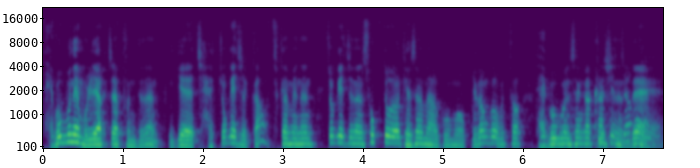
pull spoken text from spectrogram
대부분의 물리학자 분들은 이게 잘 쪼개질까? 어떻게 하면은 쪼개지는 속도를 계산하고 뭐 이런 거부터 대부분 생각하시는데? 네.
